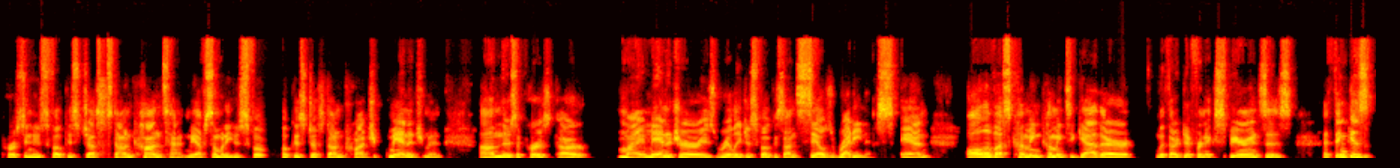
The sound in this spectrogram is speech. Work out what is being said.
person who's focused just on content. We have somebody who's fo- focused just on project management. Um, there's a person, or my manager is really just focused on sales readiness and all of us coming coming together with our different experiences i think is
